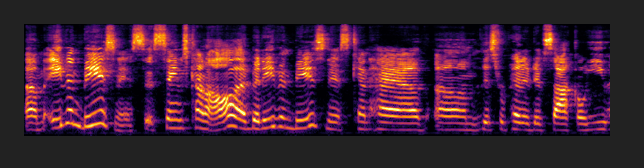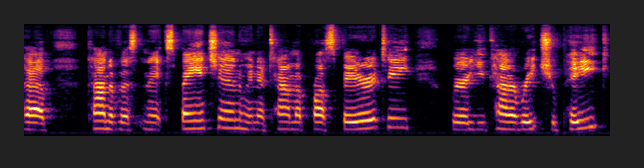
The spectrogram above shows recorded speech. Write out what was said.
Um, even business, it seems kind of odd, but even business can have um, this repetitive cycle. You have kind of a, an expansion in a time of prosperity where you kind of reach your peak.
